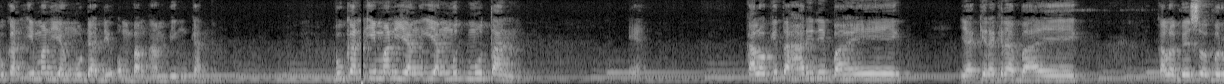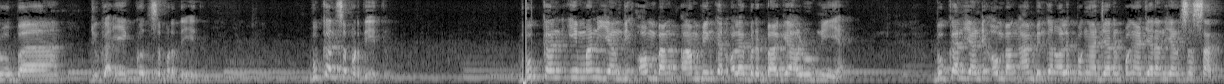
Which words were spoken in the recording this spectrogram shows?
bukan iman yang mudah diombang-ambingkan. Bukan iman yang yang mut-mutan. Ya. Kalau kita hari ini baik, ya kira-kira baik. Kalau besok berubah, juga ikut seperti itu. Bukan seperti itu. Bukan iman yang diombang-ambingkan oleh berbagai hal dunia. Bukan yang diombang-ambingkan oleh pengajaran-pengajaran yang sesat.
